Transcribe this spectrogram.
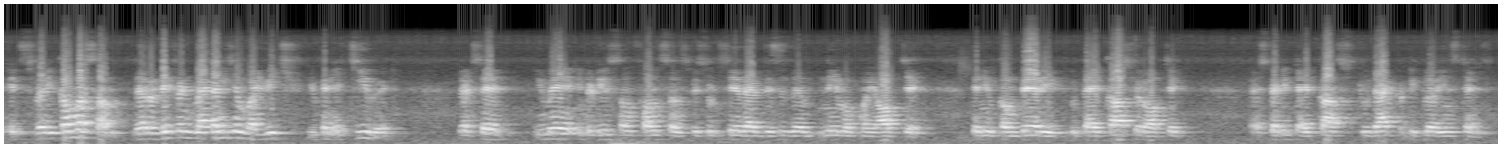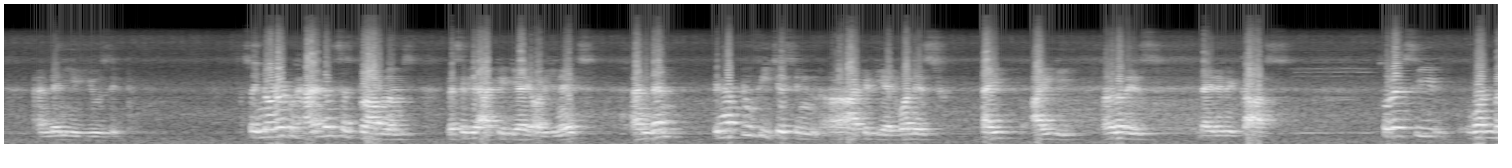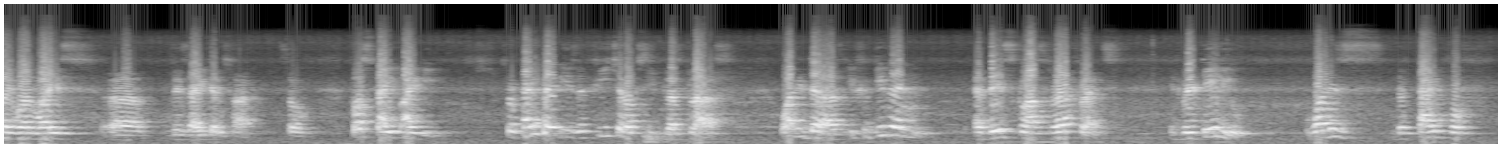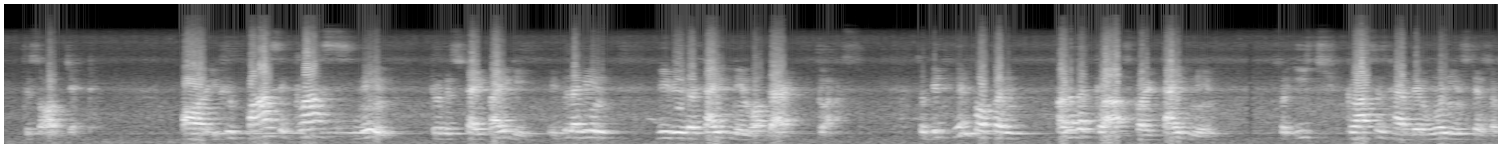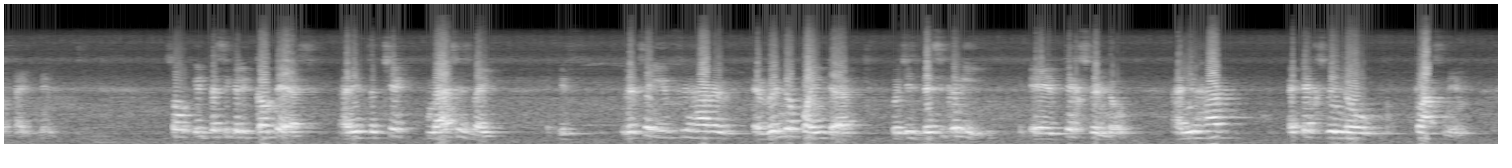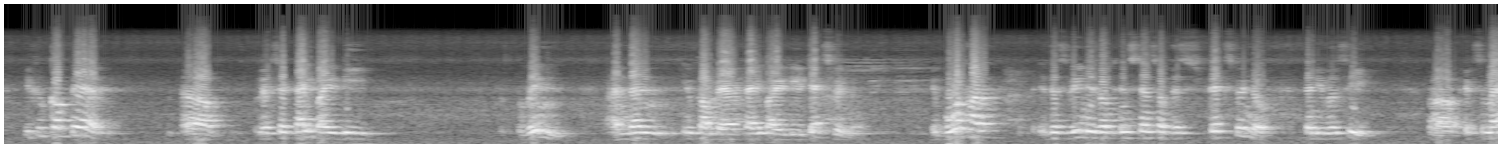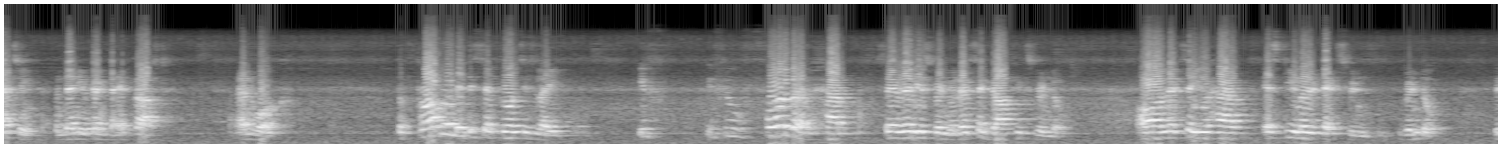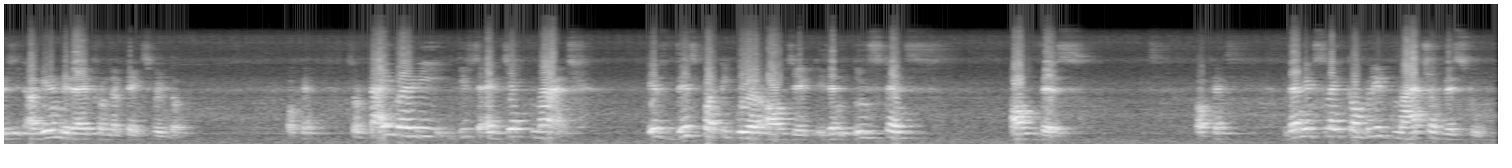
it's very cumbersome. There are different mechanisms by which you can achieve it. Let's say you may introduce some functions We should say that this is the name of my object. Then you compare it, you typecast your object, a static typecast to that particular instance, and then you use it. So in order to handle such problems, basically RTTI originates, and then we have two features in uh, RTTI. One is type ID, another is dynamic cast. So let's see one by one why is, uh, these items are. So first type ID. So type ID is a feature of C++. What it does, if you give an, a base class reference, it will tell you what is the type of this object. or if you pass a class name to this type ID, it will again give you the type name of that class. So with help of an, another class called type name, so each classes have their own instance of type name. So it basically compares and if the check matches like if let's say if you have a, a window pointer which is basically a text window and you have a text window class name. If you compare uh, let's say type ID win and then you compare type ID text window. If both are this win is an instance of this text window then you will see uh, it's matching and then you can typecast and work. The problem with this approach is like if if you further have say various window, let's say graphics window, or let's say you have HTML text win window, which is again derived from the text window. Okay, so type ID gives exact match if this particular object is an instance of this. Okay, then it's like complete match of these two.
